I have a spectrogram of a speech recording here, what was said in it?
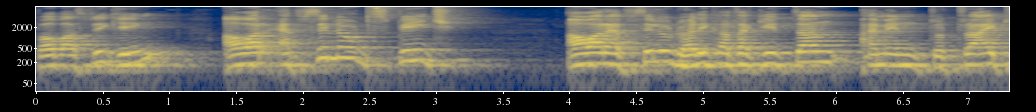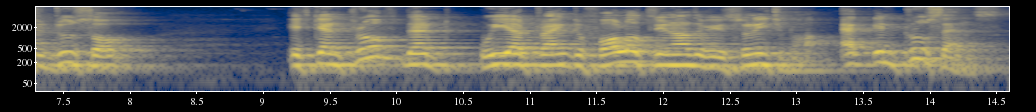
Papa speaking, our absolute speech, our absolute Harikatha Kirtan, I mean to try to do so, it can prove that we are trying to follow Trinadavi Sunichpa in true sense.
